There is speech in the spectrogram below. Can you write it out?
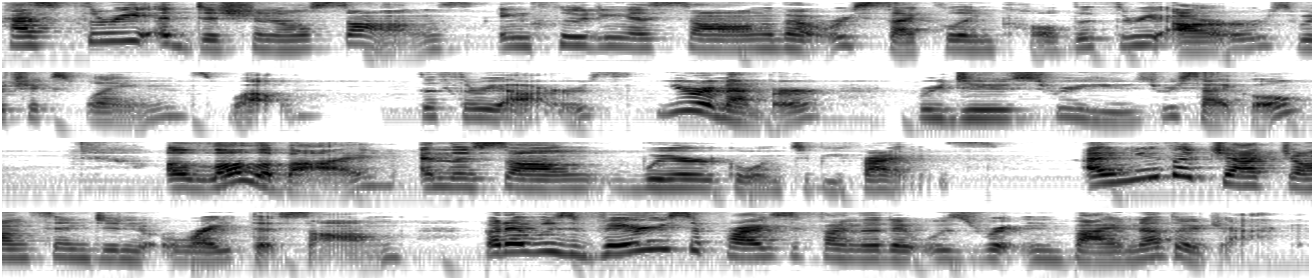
has three additional songs, including a song about recycling called The Three R's, which explains, well, the three R's. You remember reduce, reuse, recycle, a lullaby, and the song We're Going to Be Friends. I knew that Jack Johnson didn't write this song, but I was very surprised to find that it was written by another Jack.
